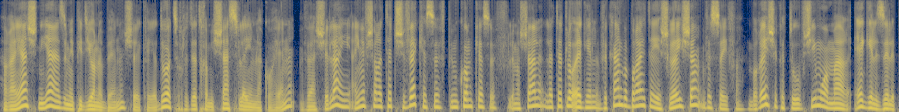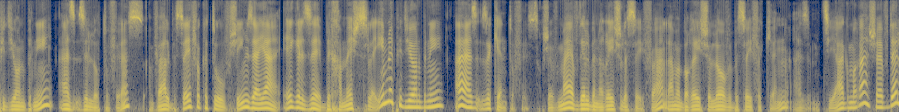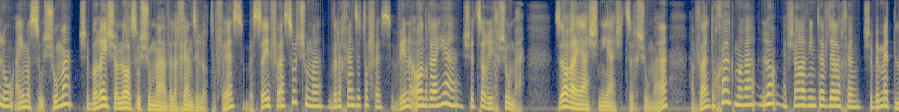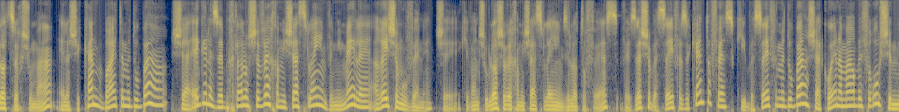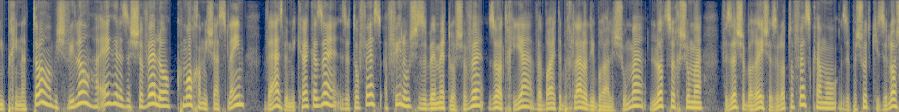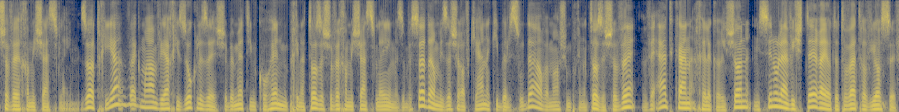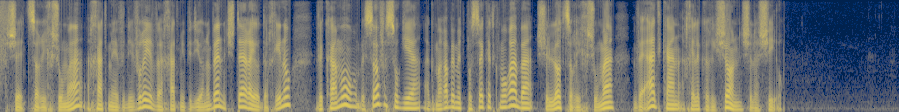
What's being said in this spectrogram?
הראייה השנייה זה מפדיון הבן, שכידוע צריך לתת חמישה סלעים לכהן, והשאלה היא, האם אפשר לתת שווה כסף במקום כסף? למשל, לתת לו עגל, וכאן בברייתא יש רישא וסיפא. ברישא כתוב שאם הוא אמר עגל זה לפדיון בני, אז זה לא תופס, אבל בסיפא כתוב שאם זה היה עגל זה בחמש סלעים לפדיון בני, אז זה כן תופס. עכשיו, מה ההבדל בין הרישא לסיפא? למה ברישא לא ובסיפא כן? אז מציעה הגמרא שההבדל הוא האם עשו שומה, שברישא לא עשו שומה ולכן זה לא תופס, בסיפא עשו שומה, ולכן זה תופס. והנה עוד ראייה שצריך שומה. זו הראייה השנייה שצריך שומה, אבל דוחה הגמרא, לא, אפשר להבין את ההבדל אחר, שבאמת לא צריך שומה, אלא שכאן בברייתא מדובר שהעגל הזה בכלל לא שווה חמישה סלעים, וממילא הרישא מובנת, שכיוון שהוא לא שווה חמישה סלעים זה לא תופס, וזה שבסייפה זה כן תופס, כי בסייפה מדובר שהכהן אמר בפירוש שמבחינתו, בשבילו, העגל הזה שווה לו כמו חמישה סלעים, ואז במקרה כזה זה תופס אפילו שזה באמת לא שווה, זו התחייה, והברייתא בכלל לא דיברה על שומה, לא צריך שומה, וזה שברישא זה לא תופס כאמור, זה פשוט כי זה לא שווה חמישה סלעים. זו התחייה, והגמרא מביאה חיזוק לזה, שבאמת אם כהן מבחינתו זה שווה חמישה סלעים, אז זה בסדר, מזה שרב כהנא קיבל סודר ואמר שמבחינתו זה שווה. ועד כאן החלק הראשון. ניסינו להביא שתי ראיות לטובת רב יוסף שצריך שומה, אחת מעבד עברי ואחת מפדיון הבן, את שתי הראיות דחינו, וכאמור, בסוף הסוגיה, הגמרא באמת פוסקת כמו רבה שלא צריך שומה, ועד כאן החלק הראשון של השיעור.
